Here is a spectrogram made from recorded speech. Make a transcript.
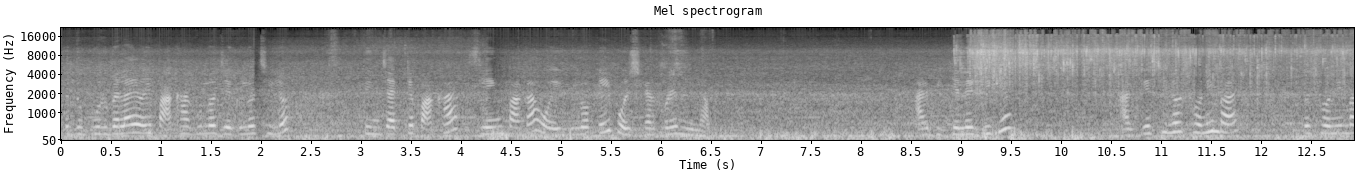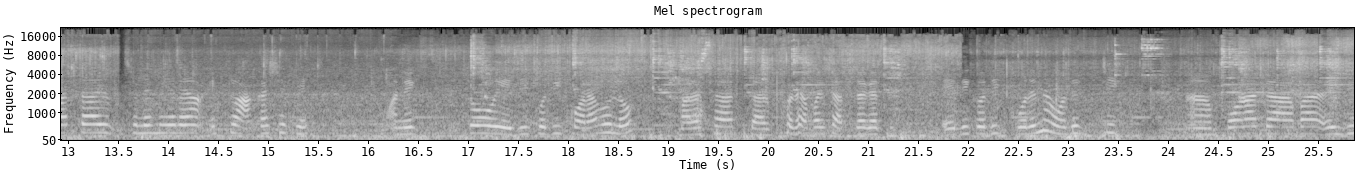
তো দুপুরবেলায় ওই পাখাগুলো যেগুলো ছিল তিন চারটে পাখা স্লিং পাখা, ওইগুলোকেই পরিষ্কার করে নিলাম। আর বিকেলের দিকে আজকে ছিল শনিবার, তো শনিবারটায় ছেলেমেয়েরা একটু আঁকা শেখে অনেক তো এদিক ওদিক করা হলো, বারাসাত, তারপরে আবার সাঁতরাগাছি এদিক ওদিক করে না ওদের ঠিক পড়াটা বা এই যে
